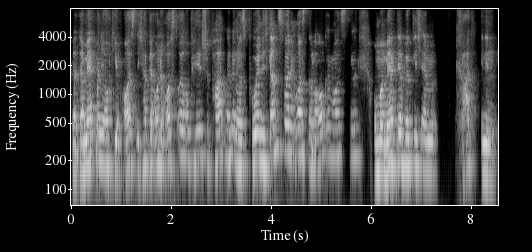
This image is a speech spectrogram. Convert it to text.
Da, da merkt man ja auch die Ost. Ich habe ja auch eine osteuropäische Partnerin aus Polen, nicht ganz weit im Osten, aber auch im Osten. Und man merkt ja wirklich, ähm, gerade in den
